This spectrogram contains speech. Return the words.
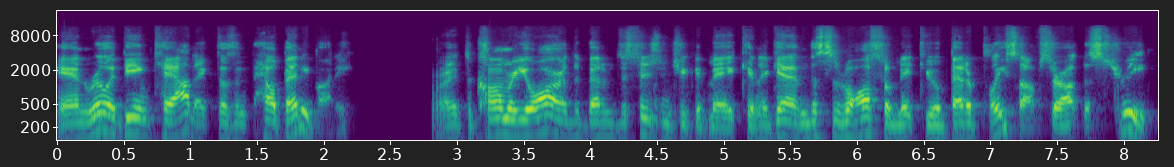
And really being chaotic doesn't help anybody. Right. The calmer you are, the better decisions you could make. And again, this will also make you a better police officer out in the street.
